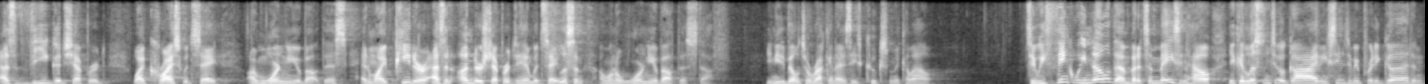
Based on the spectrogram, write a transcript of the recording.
as the good shepherd, why Christ would say, I'm warning you about this, and why Peter, as an under shepherd to him, would say, Listen, I want to warn you about this stuff. You need to be able to recognize these kooks when they come out. See, we think we know them, but it's amazing how you can listen to a guy and he seems to be pretty good, and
